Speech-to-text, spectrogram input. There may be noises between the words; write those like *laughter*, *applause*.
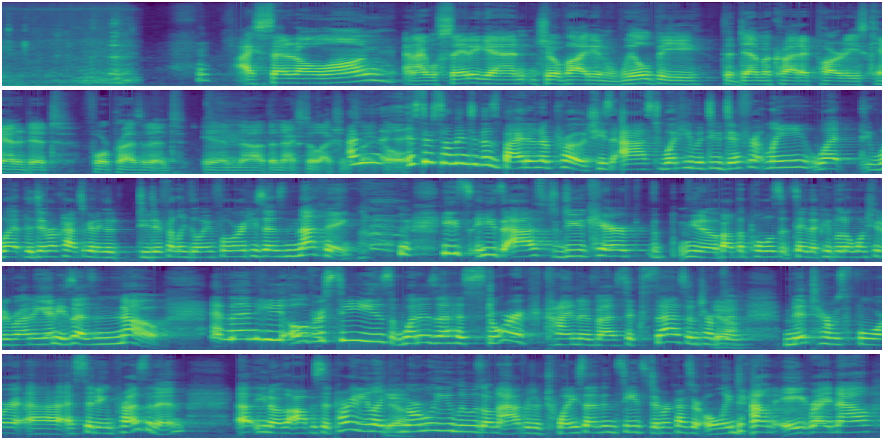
I said it all along, and I will say it again Joe Biden will be the Democratic Party's candidate for president in uh, the next election I cycle. mean, is there something to this Biden approach? He's asked what he would do differently, what what the Democrats are going to do differently going forward. He says nothing. *laughs* he's he's asked, "Do you care, you know, about the polls that say that people don't want you to run again?" He says no, and then he oversees what is a historic kind of uh, success in terms Yeah. of midterms for uh, a sitting president. Uh, you know, the opposite party. Like Yeah. normally, you lose on an average of 27 seats. Democrats are only *laughs* down eight right now.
